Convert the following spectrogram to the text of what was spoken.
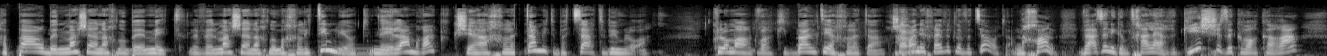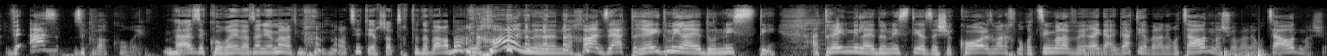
הפער בין מה שאנחנו באמת לבין מה שאנחנו מחליטים להיות נעלם רק כשההחלטה מתבצעת במלואה. כלומר, כבר קיבלתי החלטה, עכשיו נכון. אני חייבת לבצע אותה. נכון, ואז אני גם צריכה להרגיש שזה כבר קרה, ואז זה כבר קורה. ואז זה קורה, ואז אני אומרת, מה, מה רציתי? עכשיו צריך את הדבר הבא. נכון, נכון, זה ה treadmill ההדוניסטי. ה treadmill ההדוניסטי הזה שכל הזמן אנחנו רצים עליו, ורגע, הגעתי, אבל אני רוצה עוד משהו, אבל אני רוצה עוד משהו.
